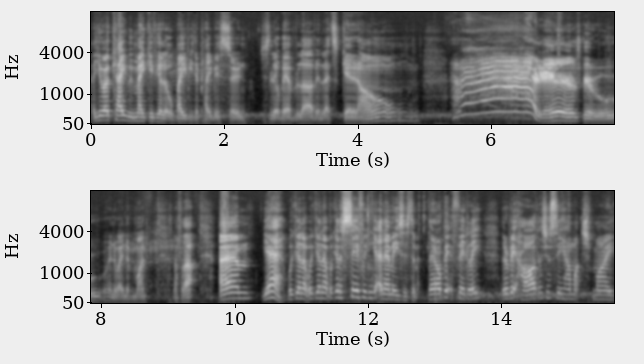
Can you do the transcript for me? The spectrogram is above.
Are you okay? We may give you a little baby to play with soon. Just a little bit of love and let's get it on ah! Anyway, never mind. Enough of that. Um, yeah, we're gonna we're gonna we're gonna see if we can get an ME system. They're a bit fiddly. They're a bit hard. Let's just see how much my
